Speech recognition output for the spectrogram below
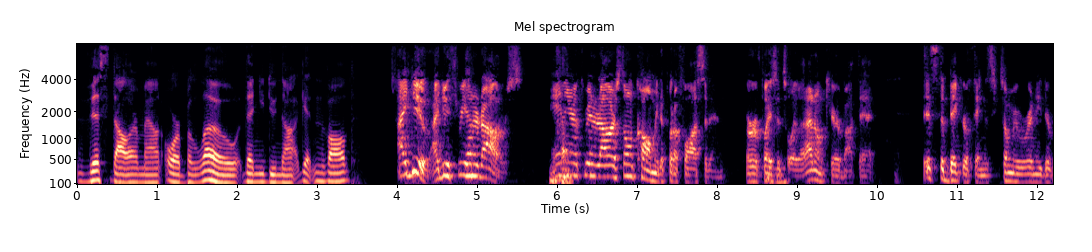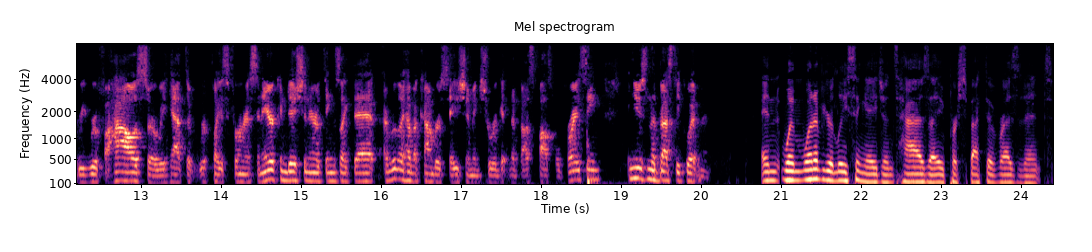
this dollar amount or below then you do not get involved? I do. I do $300 okay. and you know $300 don't call me to put a faucet in or replace a mm-hmm. toilet. I don't care about that it's the bigger things. You tell me we're going to need to re-roof a house or we have to replace furnace and air conditioner, things like that. I really have a conversation, make sure we're getting the best possible pricing and using the best equipment. And when one of your leasing agents has a prospective resident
